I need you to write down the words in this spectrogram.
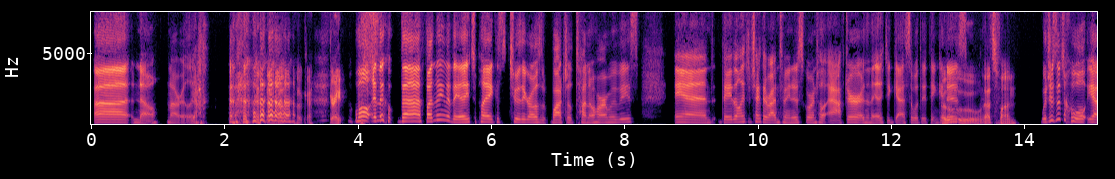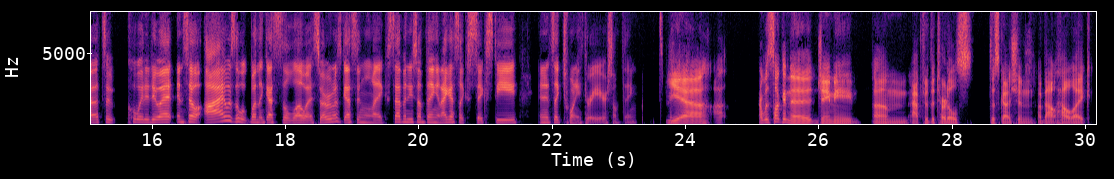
uh, no, not really. Yeah. okay great well, and the the fun thing that they like to play because two of the girls watch a ton of horror movies, and they don't like to check their Rotten Tomatoes score until after, and then they like to guess at what they think it is, ooh that's fun which is a cool, yeah, that's a cool way to do it. And so I was the one that guessed the lowest, so everyone was guessing like seventy something, and I guess like sixty, and it's like twenty three or something. It's pretty bad. Yeah, I, I was talking to Jamie um after the turtles discussion about how like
